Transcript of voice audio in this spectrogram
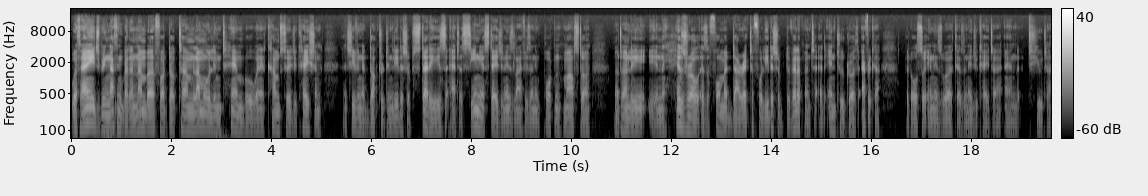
With age being nothing but a number for Dr. Mlamuli Mthembu when it comes to education, achieving a doctorate in leadership studies at a senior stage in his life is an important milestone, not only in his role as a former director for leadership development at N2Growth Africa, but also in his work as an educator and tutor.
